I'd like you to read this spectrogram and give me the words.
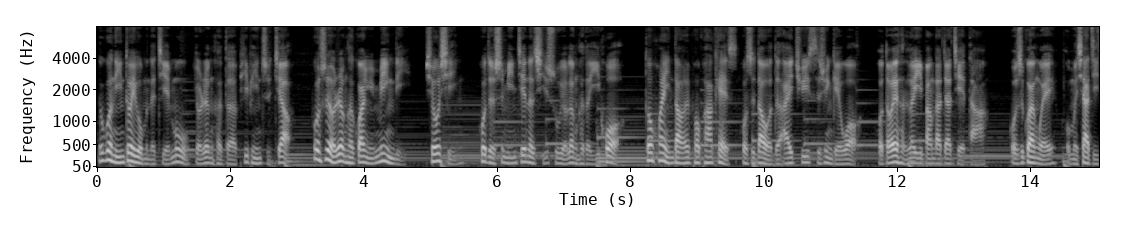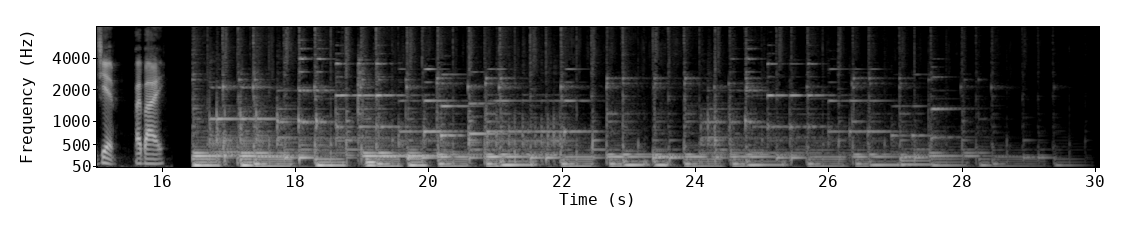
如果您对于我们的节目有任何的批评指教，或是有任何关于命理、修行，或者是民间的习俗有任何的疑惑，都欢迎到 Apple Podcast 或是到我的 IG 私讯给我，我都会很乐意帮大家解答。我是冠维，我们下集见，拜拜。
